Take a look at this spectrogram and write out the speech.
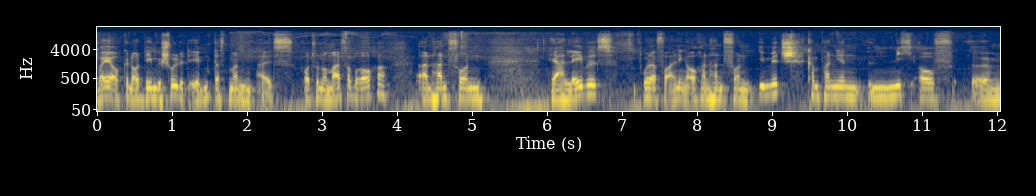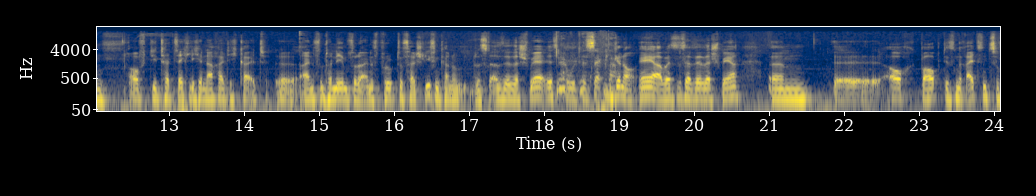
war ja auch genau dem geschuldet eben, dass man als Otto-Normalverbraucher anhand von ja, Labels oder vor allen Dingen auch anhand von Image-Kampagnen nicht auf ähm, auf die tatsächliche Nachhaltigkeit äh, eines Unternehmens oder eines Produktes halt schließen kann und das da sehr, sehr schwer ist. Ja gut, das ist ja klar. Genau, ja, ja, aber es ist ja sehr, sehr schwer, ähm, äh, auch überhaupt diesen Reizen zu,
